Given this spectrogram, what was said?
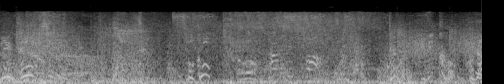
リフォーチそこスタンディッパーここだ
